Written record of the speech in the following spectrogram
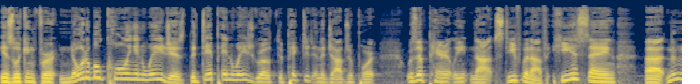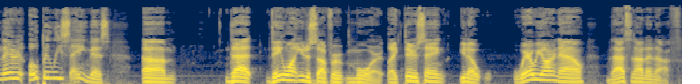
is looking for notable cooling in wages. The dip in wage growth depicted in the jobs report was apparently not steep enough. He is saying, uh, they're openly saying this, um, that they want you to suffer more. Like they're saying, you know, where we are now, that's not enough.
